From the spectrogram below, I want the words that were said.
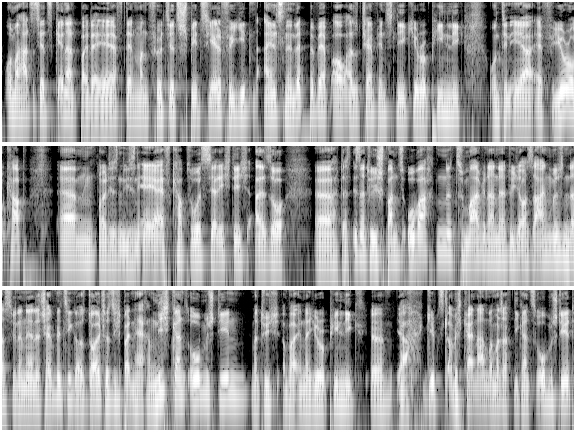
Und man hat es jetzt geändert bei der EF, denn man führt es jetzt speziell für jeden einzelnen Wettbewerb auf, also Champions League, European League und den ERF Euro Cup, ähm, oder diesen, diesen ERF Cup, so ist es ja richtig. Also, äh, das ist natürlich spannend zu beobachten, zumal wir dann natürlich auch sagen müssen, dass wir dann in der Champions League aus deutscher Sicht bei den Herren nicht ganz oben stehen. Natürlich, aber in der European League, äh, ja, gibt es, glaube ich, keine andere Mannschaft, die ganz oben steht.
